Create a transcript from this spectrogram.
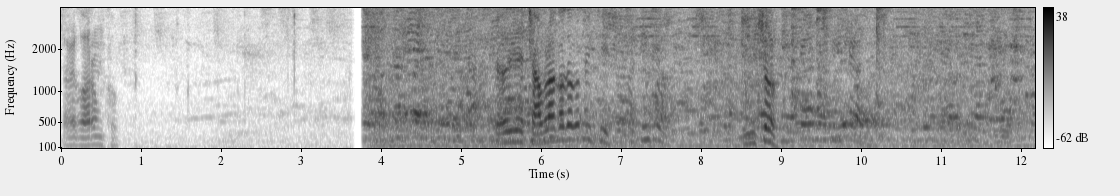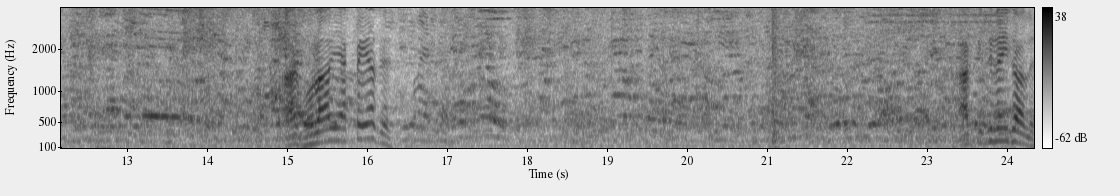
তবে গরম খুব। চাবড়া কত করে নিচ্ছিস? তিনশো। আর ভোলা ওই একটাই আছে? আর কিছু নেই তাহলে?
